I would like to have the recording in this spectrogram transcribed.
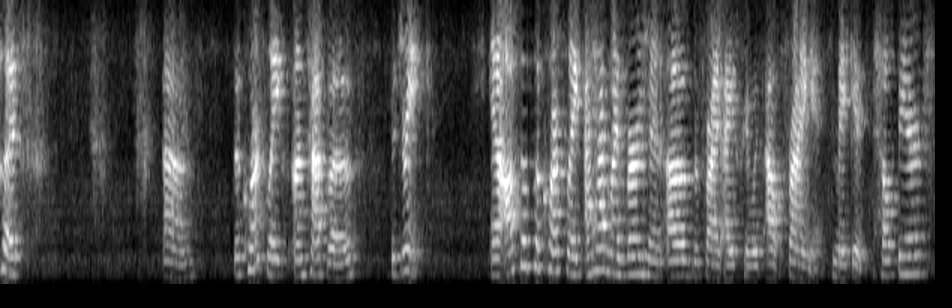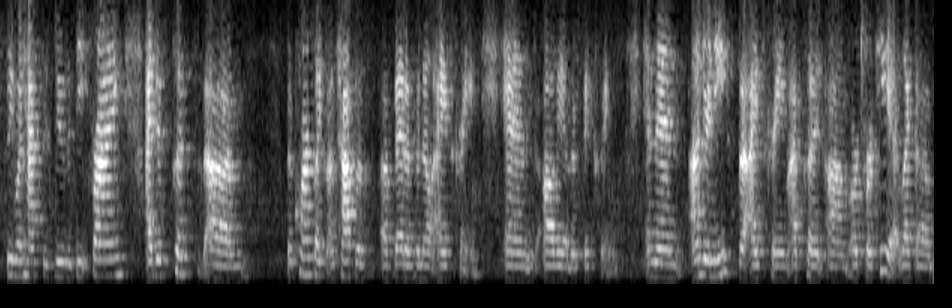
put um, the cornflakes on top of the drink. And I also put cornflakes, I have my version of the fried ice cream without frying it to make it healthier so you wouldn't have to do the deep frying. I just put um, the cornflakes on top of a bed of vanilla ice cream and all the other fixings. And then underneath the ice cream I put, um, or tortilla, like a, um,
